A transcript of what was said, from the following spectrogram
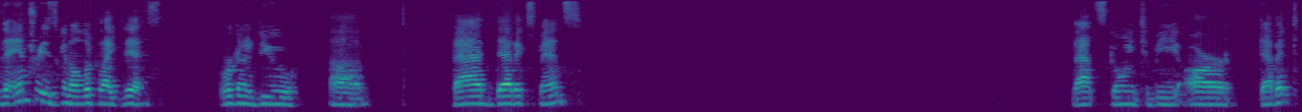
the entry is going to look like this. We're going to do uh, bad debt expense. That's going to be our debit.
